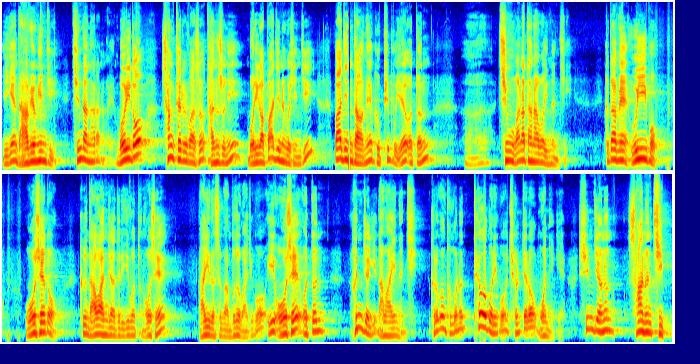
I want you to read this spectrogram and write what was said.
이게 나병인지 진단하라는 거예요. 머리도 상태를 봐서 단순히 머리가 빠지는 것인지 빠진 다음에 그 피부에 어떤 어, 징후가 나타나고 있는지 그 다음에 의복 옷에도 그 나환자들이 입었던 옷에 바이러스가 묻어가지고 이 옷에 어떤 흔적이 남아 있는지 그러면 그거는 태워버리고 절대로 못 이겨요. 심지어는 사는 집.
